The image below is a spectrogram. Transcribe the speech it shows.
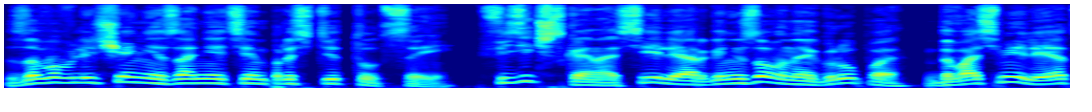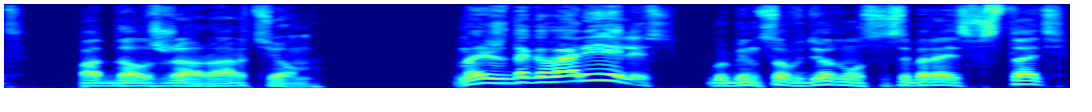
За вовлечение занятием проституцией. Физическое насилие, организованная группа. До восьми лет, — поддал жару Артем. «Мы же договорились!» Бубенцов дернулся, собираясь встать,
